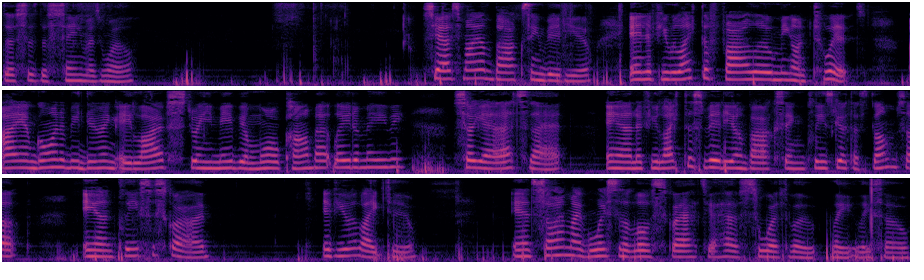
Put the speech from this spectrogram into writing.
This is the same as well. So yeah, that's my unboxing video. And if you would like to follow me on Twitch, I am going to be doing a live stream, maybe a Mortal Kombat later, maybe. So yeah, that's that. And if you like this video unboxing, please give it a thumbs up. And please subscribe if you would like to. And sorry my voice is a little scratchy. I have a sore throat lately, so...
